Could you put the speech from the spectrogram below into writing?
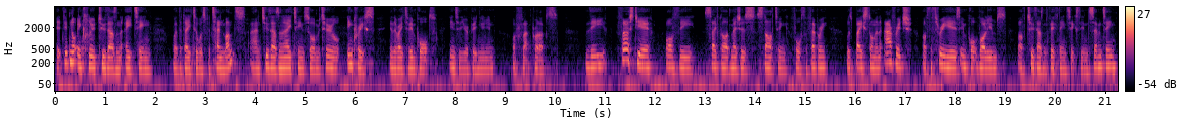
It did not include 2018, where the data was for 10 months, and 2018 saw a material increase in the rate of import into the European Union of flat products. The first year of the safeguard measures starting 4th of February was based on an average of the three years import volumes of 2015, 16, and 17,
